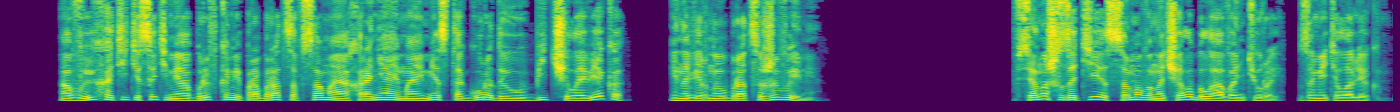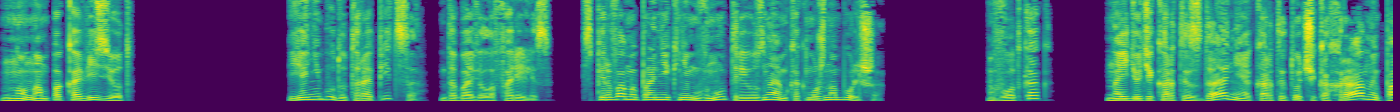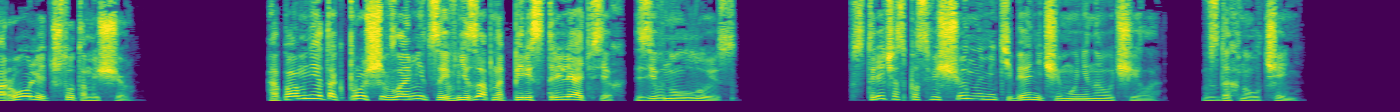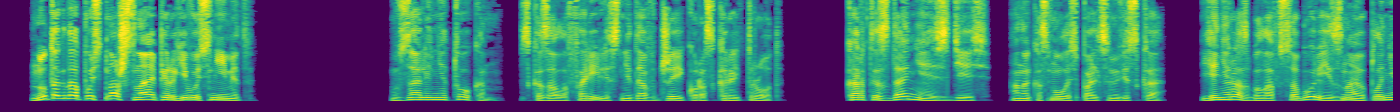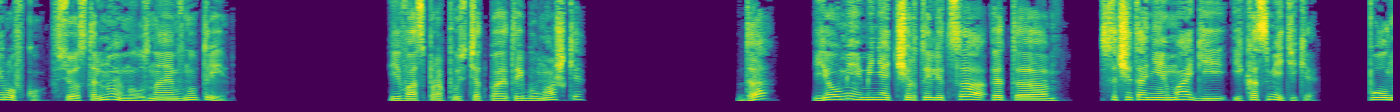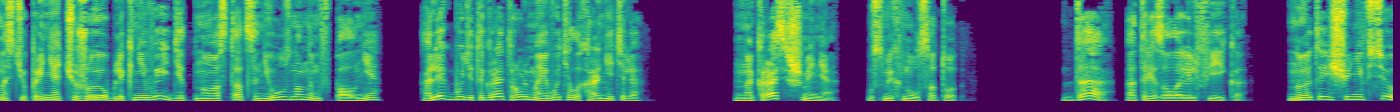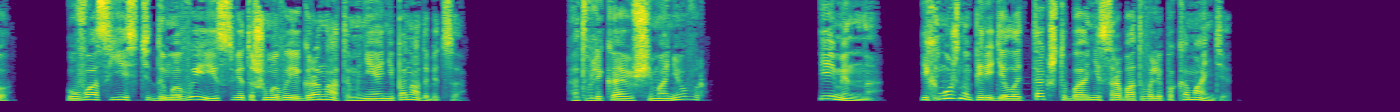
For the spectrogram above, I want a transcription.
А вы хотите с этими обрывками пробраться в самое охраняемое место города и убить человека? И, наверное, убраться живыми. «Вся наша затея с самого начала была авантюрой», — заметил Олег. «Но нам пока везет. «Я не буду торопиться», — добавила Форелис. «Сперва мы проникнем внутрь и узнаем как можно больше». «Вот как? Найдете карты здания, карты точек охраны, пароли, что там еще?» «А по мне так проще вломиться и внезапно перестрелять всех», — зевнул Луис. «Встреча с посвященными тебя ничему не научила», — вздохнул Чень. «Ну тогда пусть наш снайпер его снимет. «В зале нет окон», — сказала Фарилис, не дав Джейку раскрыть рот. «Карты здания здесь», — она коснулась пальцем виска. «Я не раз была в соборе и знаю планировку. Все остальное мы узнаем внутри». «И вас пропустят по этой бумажке?» «Да. Я умею менять черты лица. Это сочетание магии и косметики. Полностью принять чужой облик не выйдет, но остаться неузнанным вполне. Олег будет играть роль моего телохранителя. «Накрасишь меня?» — усмехнулся тот. «Да», — отрезала эльфийка, — «но это еще не все. У вас есть дымовые и светошумовые гранаты, мне они понадобятся». «Отвлекающий маневр?» «Именно. Их можно переделать так, чтобы они срабатывали по команде?»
